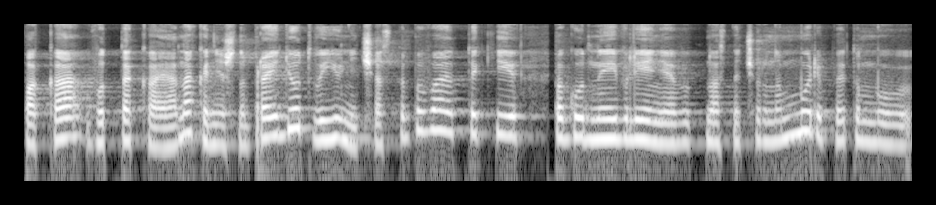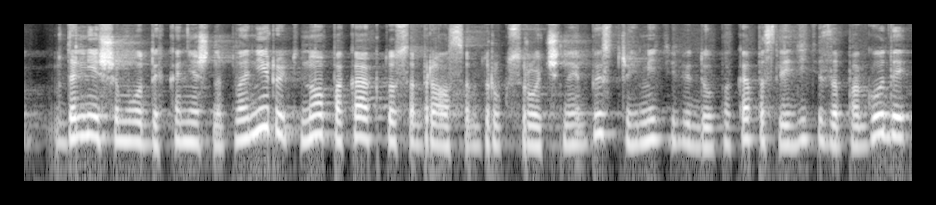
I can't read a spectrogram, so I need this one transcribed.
пока вот такая. Она, конечно, пройдет. В июне часто бывают такие погодные явления вот у нас на Черном море, поэтому в дальнейшем отдых, конечно, планируйте. Но пока кто собрался вдруг срочно и быстро, имейте в виду, пока последите за погодой,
